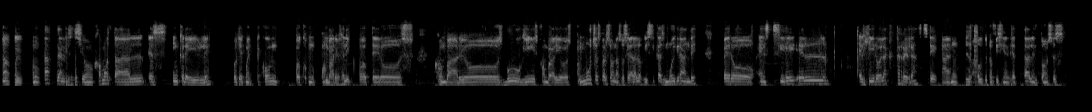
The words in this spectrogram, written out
No, la organización como tal es increíble porque cuenta con, con, con varios helicópteros, con varios buggies, con varios, con muchas personas. O sea, la logística es muy grande, pero en sí el, el giro de la carrera se da en autosuficiencia total. Entonces,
